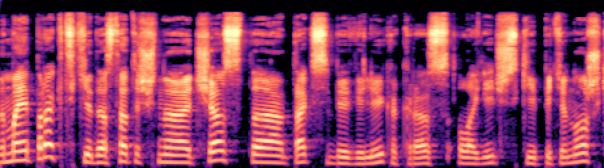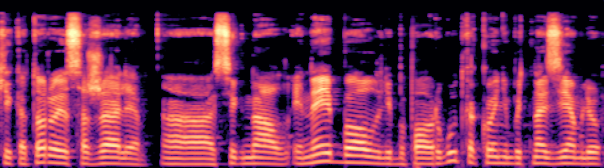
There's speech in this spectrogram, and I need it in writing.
На моей практике достаточно часто так себе вели как раз логические пятиножки, которые сажали э, сигнал Enable, либо PowerGood какой-нибудь на землю,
